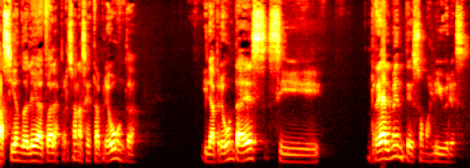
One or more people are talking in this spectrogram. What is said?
haciéndole a todas las personas esta pregunta. Y la pregunta es si realmente somos libres.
